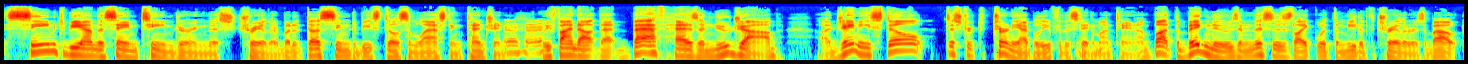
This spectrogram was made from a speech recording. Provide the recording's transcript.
seem to be on the same team during this trailer, but it does seem to be still some lasting tension. Mm-hmm. We find out that Beth has a new job. Uh, Jamie still district attorney, I believe, for the state of mm-hmm. Montana. But the big news, and this is like what the meat of the trailer is about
